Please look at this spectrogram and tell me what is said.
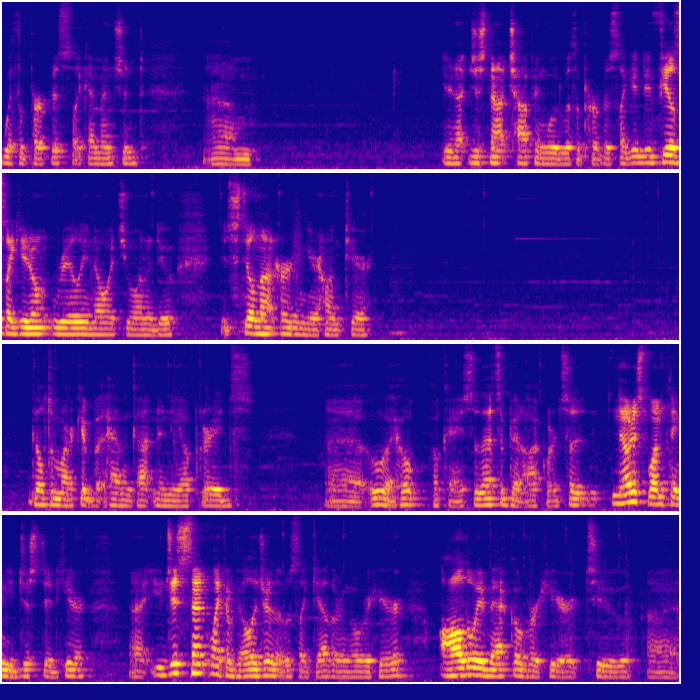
with a purpose, like I mentioned. Um, you're not just not chopping wood with a purpose. Like, it, it feels like you don't really know what you want to do. It's still not hurting your hunt here. Built a market, but haven't gotten any upgrades. Uh, ooh, I hope. Okay, so that's a bit awkward. So notice one thing you just did here. Uh, you just sent like a villager that was like gathering over here all the way back over here to uh,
